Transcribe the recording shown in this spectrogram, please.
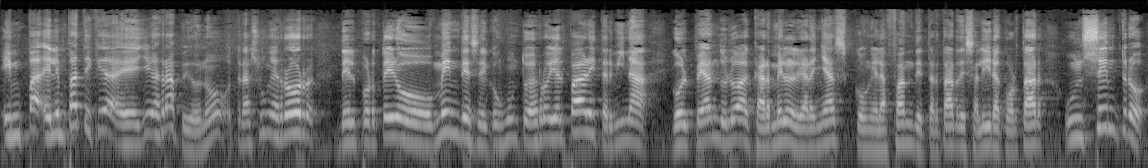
El empate queda, llega rápido, ¿no? Tras un error del portero Méndez, el conjunto de Royal Party, termina golpeándolo a Carmelo Algarañaz con el afán de tratar de salir a cortar un centro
